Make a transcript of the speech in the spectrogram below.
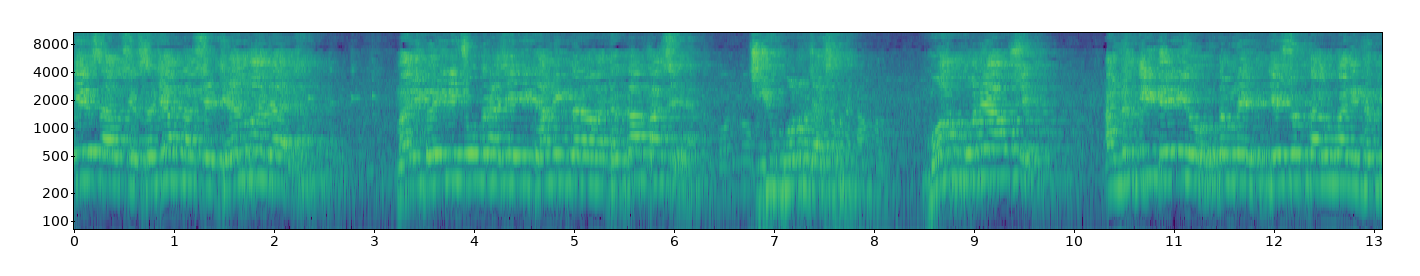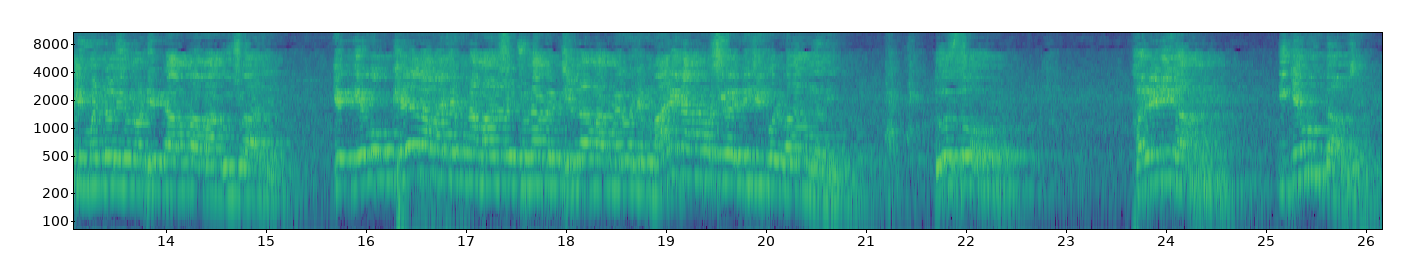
કેસ આવશે, સજા થશે, જેલમાં જાય મારી બૈરી છોકરા છે એ જામીન કરાવવા ધક્કા ખાશે. જીવ કોનો જશે? મોત કોને આવશે? આ નકલી ડેરીઓ હું તમને કેશોદ તાલુકાની નકલી મંડળીઓનો ડેટા આપવા માંગુ છું આજે. કે કેવો ખેલ આ ભાજપના માણસો જુનાગઢ જિલ્લામાં કર્યો છે મારી નાખવા સિવાય બીજી કોઈ વાત નથી. દોસ્તો ખરેડી ગામ એ કેવું ગામ છે?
